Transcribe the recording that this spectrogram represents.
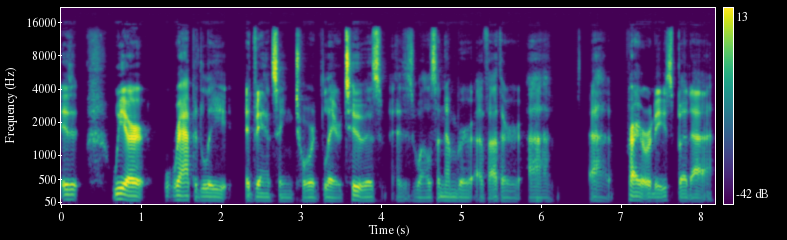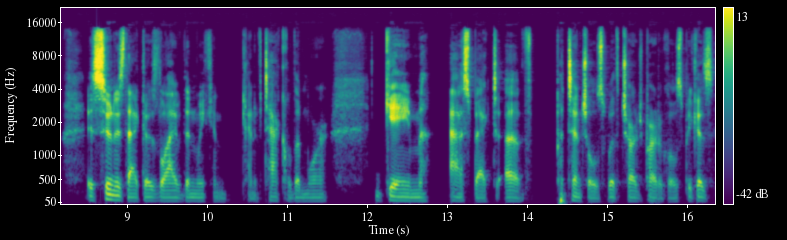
it, we are rapidly advancing toward layer two as as well as a number of other uh, uh, priorities. But uh, as soon as that goes live, then we can kind of tackle the more game aspect of potentials with charge particles. Because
